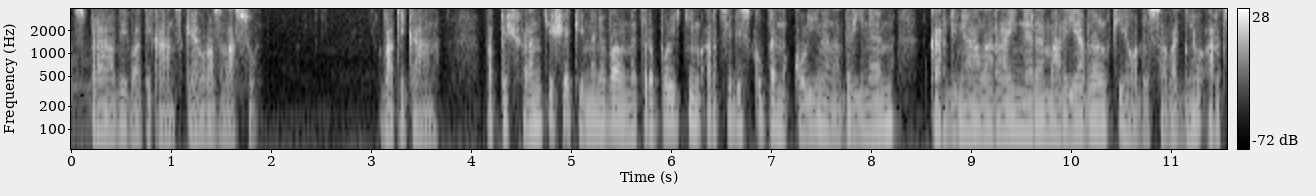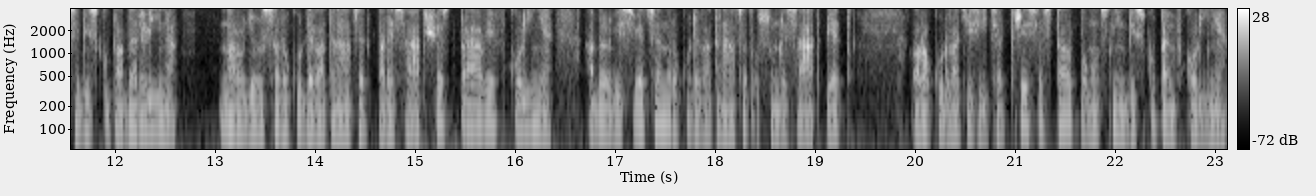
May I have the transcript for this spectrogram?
Zprávy vatikánského rozhlasu Vatikán. Papež František jmenoval metropolitním arcibiskupem Kolína nad Rýnem kardinála Rainera Maria Velkýho, dosavadního arcibiskupa Berlína. Narodil se roku 1956 právě v Kolíně a byl vysvěcen roku 1985. Roku 2003 se stal pomocným biskupem v Kolíně.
